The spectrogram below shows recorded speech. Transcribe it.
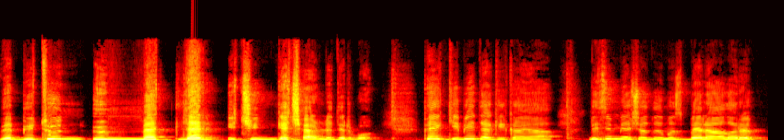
ve bütün ümmetler için geçerlidir bu. Peki bir dakikaya bizim yaşadığımız belaları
